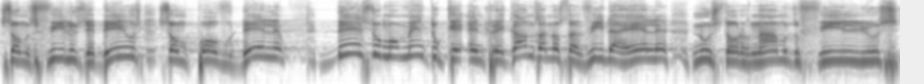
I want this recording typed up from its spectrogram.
Somos filhos de Deus, somos povo dele. Desde o momento que entregamos a nossa vida a Ele, nos tornamos filhos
